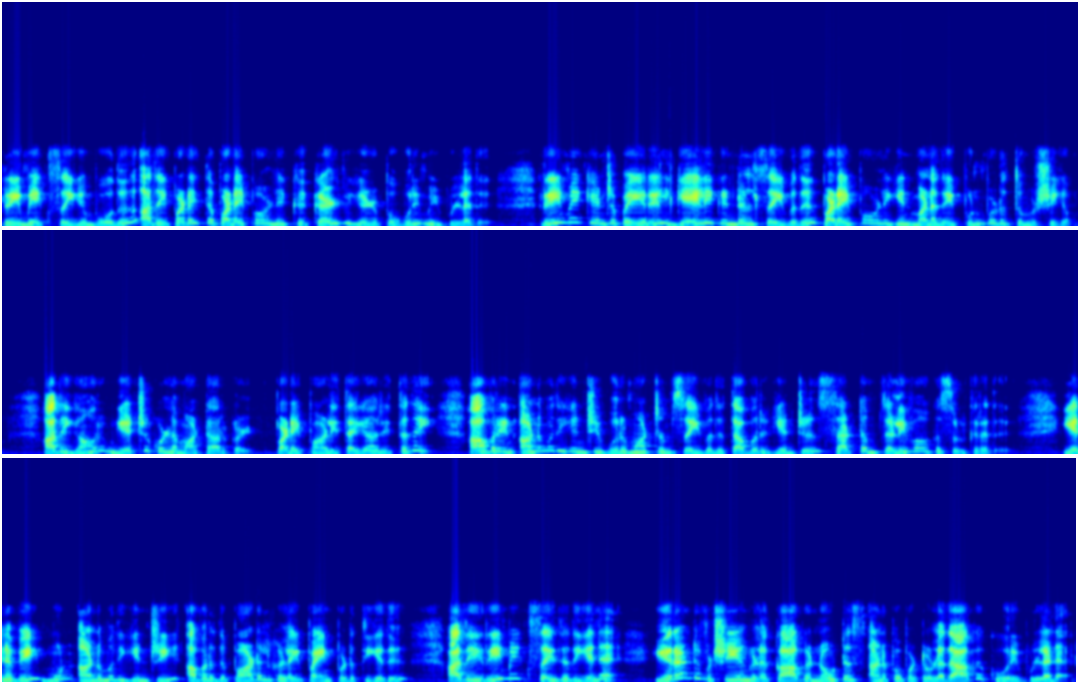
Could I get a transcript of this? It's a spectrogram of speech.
ரீமேக் செய்யும் போது அதை படைத்த படைப்பாளிக்கு கேள்வி எழுப்ப உரிமை உள்ளது. ரீமேக் என்ற பெயரில் கேலி கிண்டல் செய்வது படைப்பாளியின் மனதை புண்படுத்தும் விஷயம். அதை யாரும் ஏற்றுக்கொள்ள மாட்டார்கள். படைப்பாளி தயாரித்ததை அவரின் அனுமதியின்றி உருமாற்றம் செய்வது தவறு என்று சட்டம் தெளிவாக சொல்கிறது. எனவே முன் அனுமதியின்றி அவரது பாடல்களை பயன்படுத்தியது அதை ரீமேக் செய்தது என இரண்டு விஷயங்களுக்காக நோட்டீஸ் அனுப்பப்பட்டுள்ளதாக கூறியுள்ளனர்.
